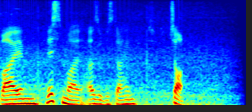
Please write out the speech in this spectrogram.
beim nächsten Mal. Also bis dahin, ciao.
